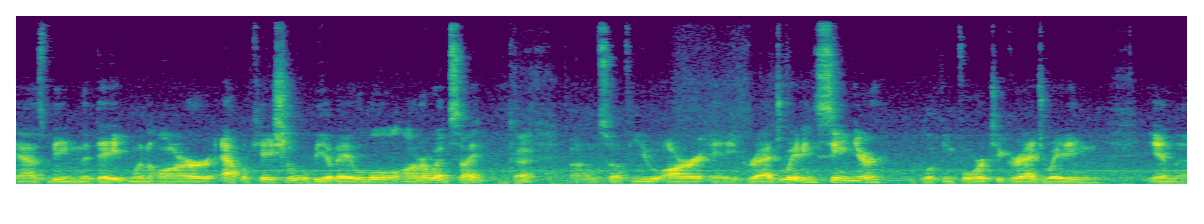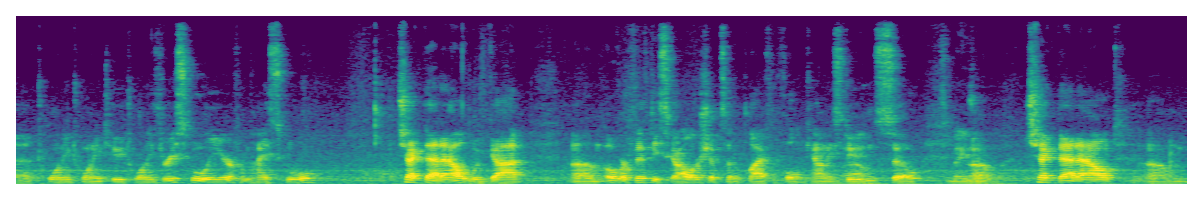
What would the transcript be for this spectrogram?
as being the date when our application will be available on our website. Okay. Um, so if you are a graduating senior, looking forward to graduating in the 2022-23 school year from high school, check that out. We've got um, over 50 scholarships that apply for Fulton County students. So It's amazing. Check that out. Um,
